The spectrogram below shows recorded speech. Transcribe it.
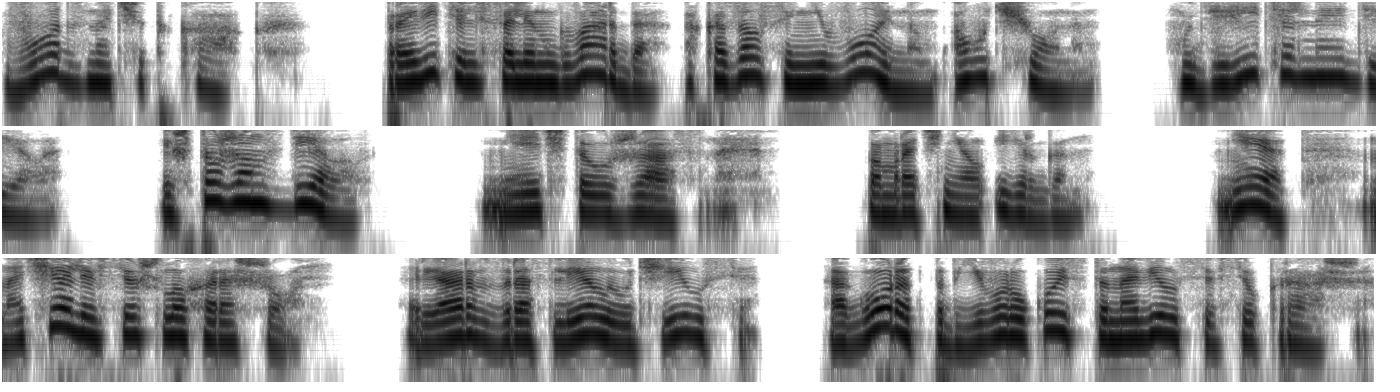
Вот, значит, как. Правитель Саленгварда оказался не воином, а ученым. Удивительное дело. И что же он сделал? Нечто ужасное, помрачнел Ирган. Нет, вначале все шло хорошо. Риар взрослел и учился, а город под его рукой становился все краше.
